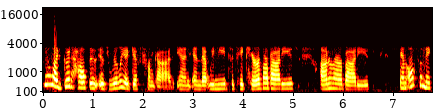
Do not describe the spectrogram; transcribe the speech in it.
feel like good health is, is really a gift from God, and, and that we need to take care of our bodies honor our bodies, and also make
